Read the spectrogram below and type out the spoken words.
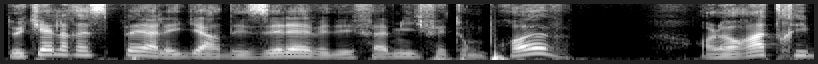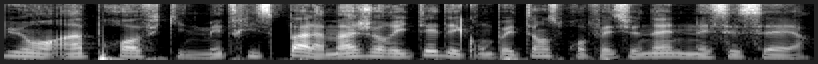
De quel respect à l'égard des élèves et des familles fait-on preuve en leur attribuant un prof qui ne maîtrise pas la majorité des compétences professionnelles nécessaires?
